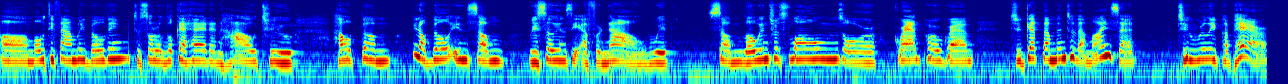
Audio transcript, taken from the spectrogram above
uh, multifamily building to sort of look ahead and how to help them, you know, build in some resiliency effort now with some low interest loans or grant program to get them into that mindset to really prepare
